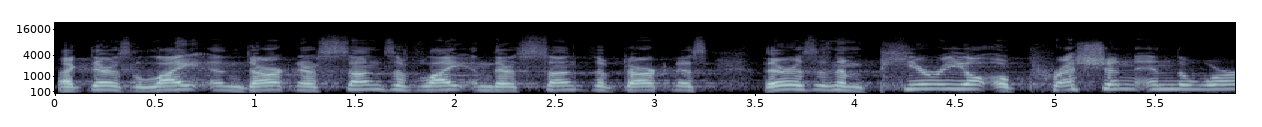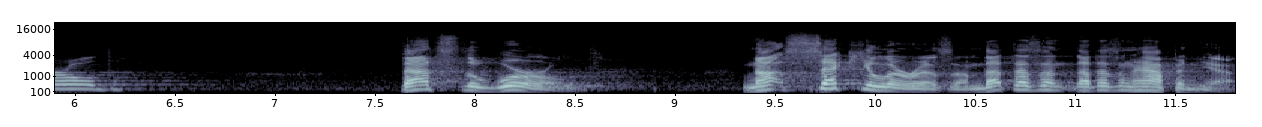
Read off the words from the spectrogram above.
Like there's light and dark, there's sons of light and there's sons of darkness. There is an imperial oppression in the world. That's the world, not secularism. That doesn't, that doesn't happen yet.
